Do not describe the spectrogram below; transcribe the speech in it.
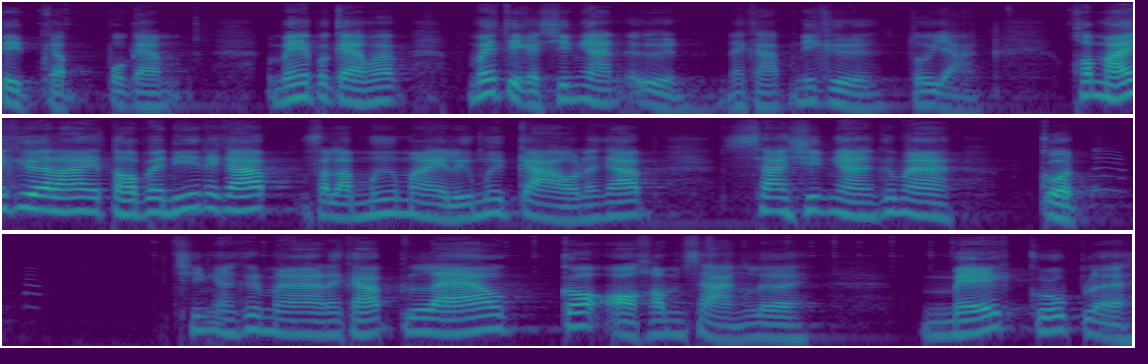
ติดกับโปรแกรมไม่ใช่โปรแกรมครับ ไม่ติดกับชิ้นงานอื่นนะครับ นี่คือตัวอย่าง ความหมายคืออะไร ต่อไปนี้นะครับสำหรับมือใหม่หรือมือเก่านะครับ สร้างชิ้นงานขึ้นมากดชิ้นงานขึ้นมานะครับ แล้วก็ออกคำสั่งเลย make group เลย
